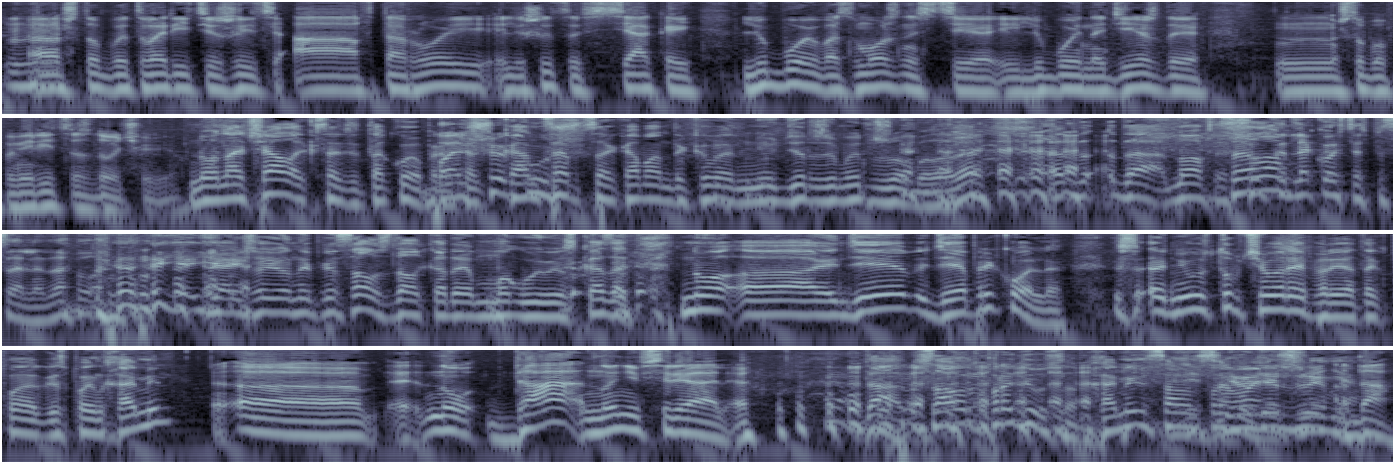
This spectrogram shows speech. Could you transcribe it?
э, чтобы творить и жить, а второй лишится всякой, любой возможности и любой надежды, чтобы помириться с дочерью. Но начало, кстати, такое, прям Большой как куш. концепция команды КВН «Неудержимый Джо» было, да? Да, ну а в Шутка целом... для Кости специально, да? Я, же ее написал, ждал, когда я могу ее сказать. Но идея, прикольная. Неуступчивый рэпер, я так понимаю, господин Хамиль? Ну, да, но не в сериале. Да, саунд-продюсер. Хамиль саунд-продюсер. Да,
